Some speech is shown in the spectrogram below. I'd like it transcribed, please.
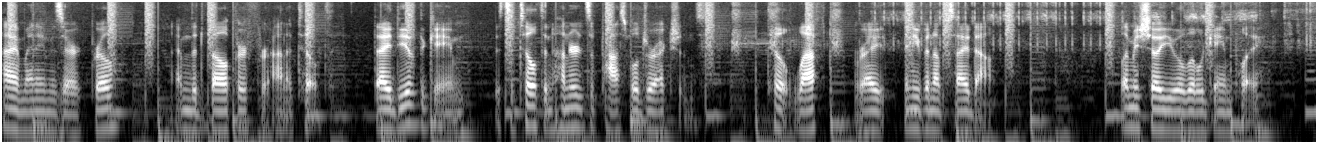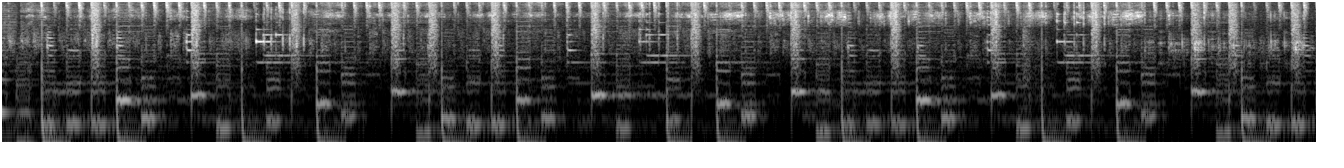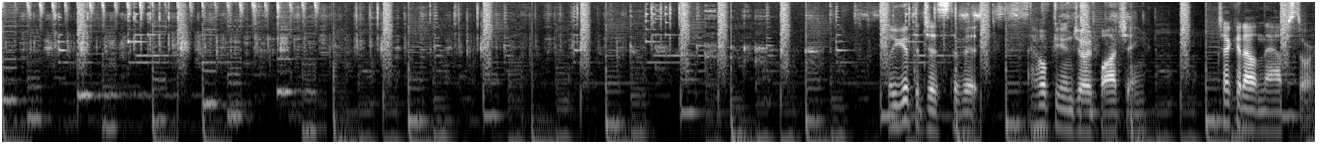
Hi, my name is Eric Brill. I'm the developer for On a Tilt. The idea of the game is to tilt in hundreds of possible directions. Tilt left, right, and even upside down. Let me show you a little gameplay. So you get the gist of it. I hope you enjoyed watching. Check it out in the App Store.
